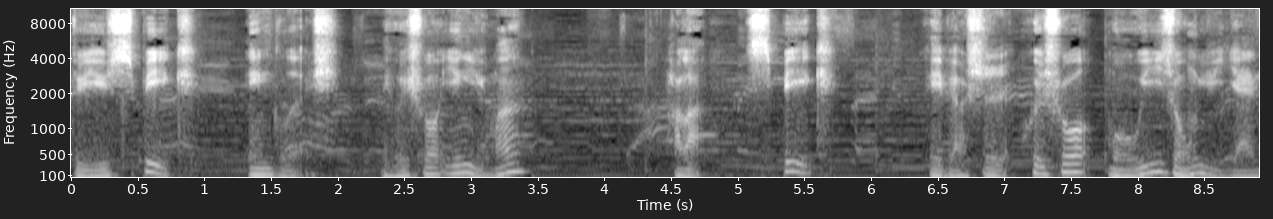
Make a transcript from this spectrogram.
Do you speak English? 你会说英语吗？好了，speak 可以表示会说某一种语言。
